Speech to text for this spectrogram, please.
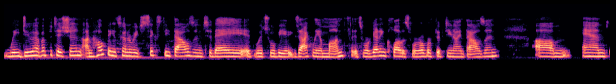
we do have a petition. I'm hoping it's going to reach 60,000 today, which will be exactly a month. It's we're getting close. We're over 59,000, um, and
